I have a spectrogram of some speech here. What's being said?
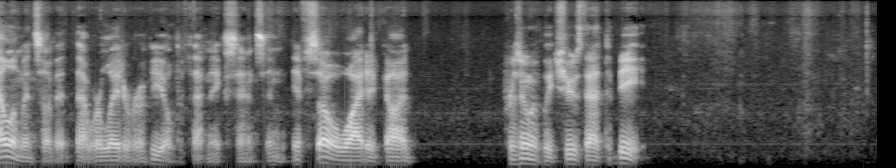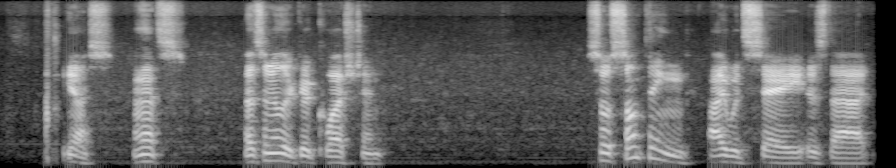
elements of it that were later revealed if that makes sense and if so why did god presumably choose that to be yes and that's That's another good question. So, something I would say is that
